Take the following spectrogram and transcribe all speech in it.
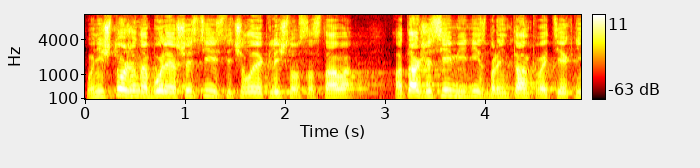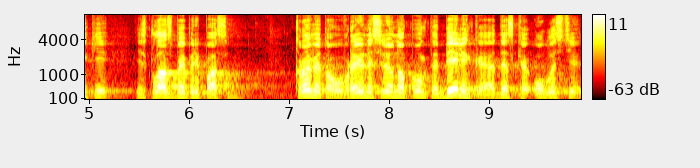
Уничтожено более 60 человек личного состава, а также 7 единиц бронетанковой техники и склад с боеприпасами. Кроме того, в районе населенного пункта Беленькая Одесской области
